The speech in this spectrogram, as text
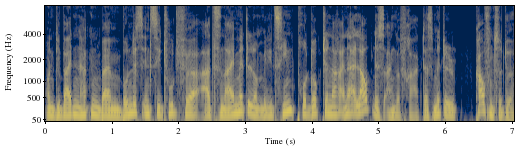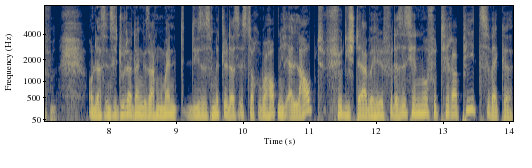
Und die beiden hatten beim Bundesinstitut für Arzneimittel und Medizinprodukte nach einer Erlaubnis angefragt. Das Mittel kaufen zu dürfen. Und das Institut hat dann gesagt, Moment, dieses Mittel, das ist doch überhaupt nicht erlaubt für die Sterbehilfe, das ist ja nur für Therapiezwecke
